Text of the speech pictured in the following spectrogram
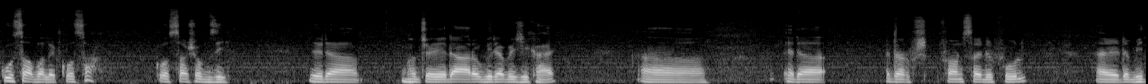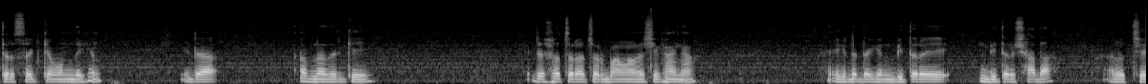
কুসা বলে, কোসা কোসা সবজি। যেটা হচ্ছে এটা আরবিরা বেশি খায়। এটা, এটার ফ্রন্ট সাইডের ফুল। আর এটা ভিতরের সাইড কেমন দেখেন? এটা আপনাদেরকে, এটা সচরাচর বাংলাদেশে খায় না। এখানে দেখেন, ভিতরে ভিতরে সাদা আর হচ্ছে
